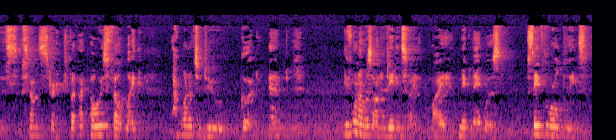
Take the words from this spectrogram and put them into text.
this sounds strange, but I always felt like I wanted to do good. And even when I was on a dating site, my nickname was Save the World Please.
